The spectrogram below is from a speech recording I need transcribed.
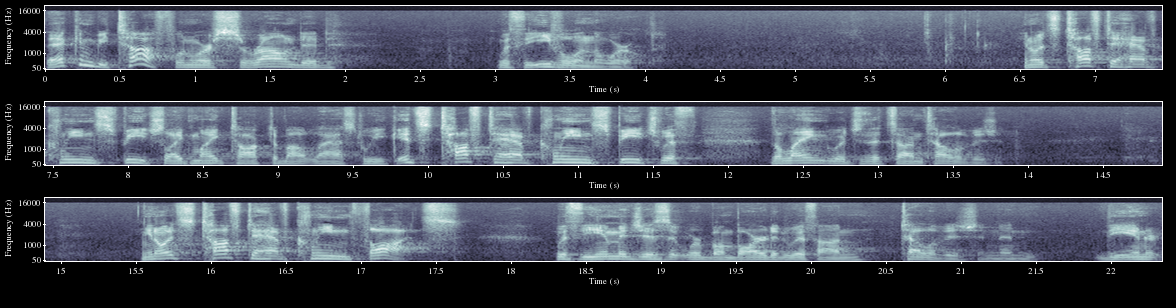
that can be tough when we're surrounded with the evil in the world. You know, it's tough to have clean speech, like Mike talked about last week. It's tough to have clean speech with the language that's on television. You know, it's tough to have clean thoughts with the images that we're bombarded with on television and the inter-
